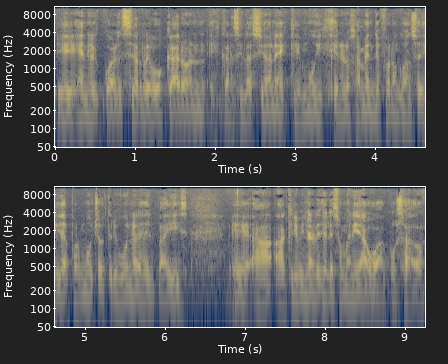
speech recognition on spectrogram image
eh, en el cual se revocaron escarcelaciones que muy generosamente fueron concedidas por muchos tribunales del país eh, a, criminales de lesa humanidad o a acusados.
